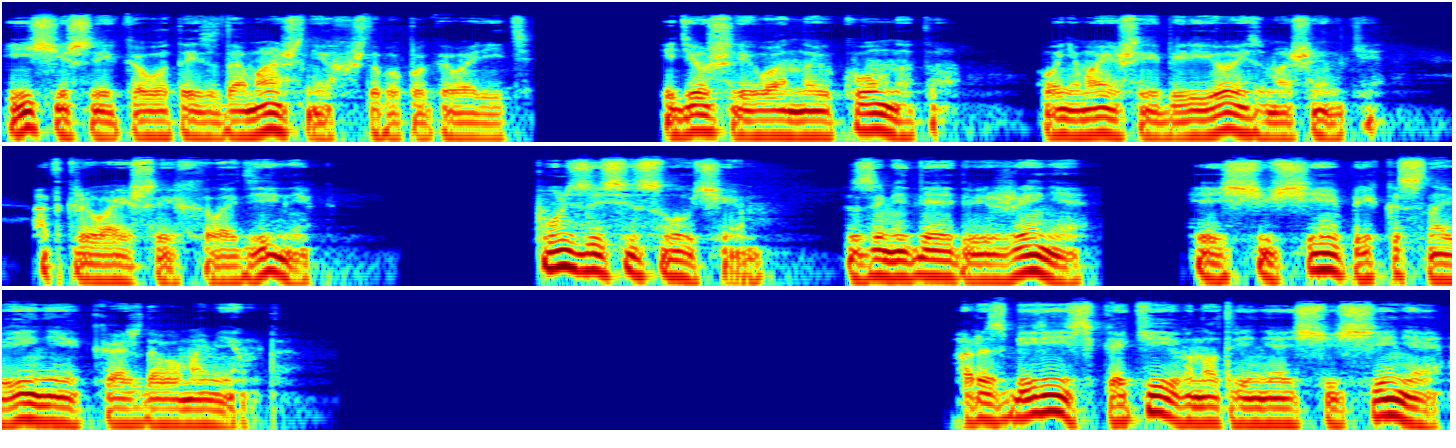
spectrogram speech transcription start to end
ищешь ли кого-то из домашних, чтобы поговорить, идешь ли в ванную комнату, вынимаешь ли белье из машинки, открываешь ли холодильник, Пользуйся случаем, замедляй движение и ощущай прикосновение каждого момента. Разберись, какие внутренние ощущения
